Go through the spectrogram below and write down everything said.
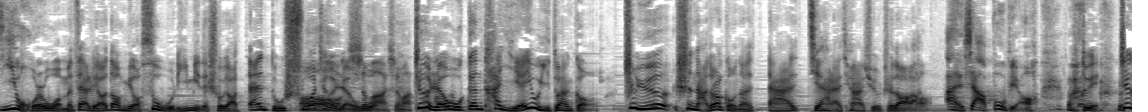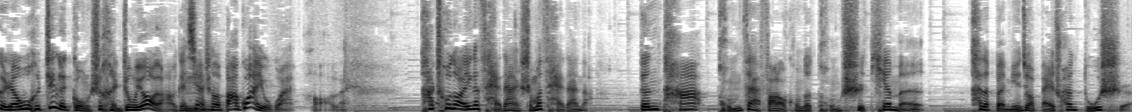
一会儿我们在聊到秒速五厘米的时候，要单独说这个人物，哦是吗是吗这个人物跟他也有一段梗，至于是哪段梗呢？大家接下来听下去就知道了。哦，按下不表。对，这个人物和这个梗是很重要的哈，跟现实的八卦有关。好嘞，他抽到一个彩蛋，什么彩蛋呢？跟他同在法老空的同事天门，他的本名叫白川独史。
